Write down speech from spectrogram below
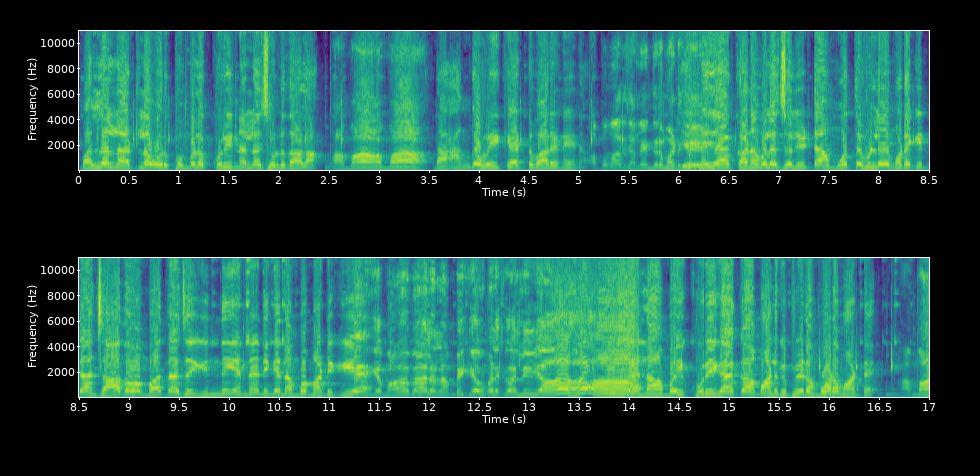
வல்லல் நாட்டுல ஒரு பொம்பளை குறி நல்லா சொல்லுதாளாம். ஆமா ஆமா. நான் அங்க போய் கேட்டு வரேனே அப்ப மாதிரி சந்தேகம் தர மாட்டேங்குது. என்னையா கனவுல சொல்லிட்டான் மூத்த பிள்ளைய முடக்கிட்டான் சாதகம் பார்த்தாச்சு இன்னும் என்ன நீங்க நம்ப மாட்டேங்கிய நீங்க மகன் மேல நம்பிக்கை உங்களுக்கு வரலையா? இல்ல நான் போய் குறி கேட்காம அவனுக்கு பீடம் போட மாட்டேன். ஆமா.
